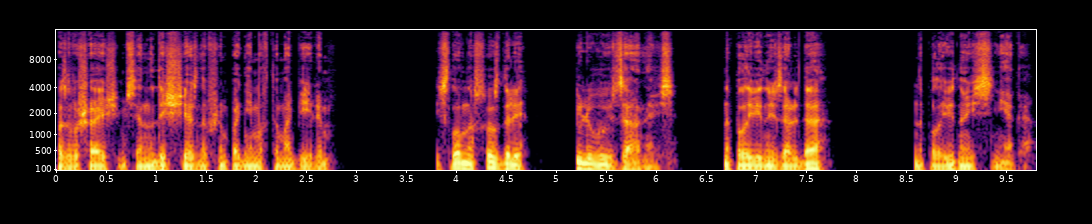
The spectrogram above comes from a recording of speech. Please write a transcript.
возвышающимся над исчезнувшим под ним автомобилем, и словно создали тюлевую занавесь, наполовину изо льда, наполовину из снега.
